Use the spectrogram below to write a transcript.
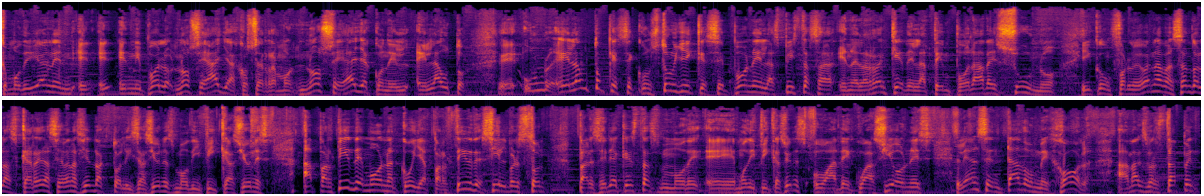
como dirían en, mi pueblo, no se halla, José Ramón, no se halla con el, auto. Eh, el auto que se construye y que se pone en las pistas en el arranque de la temporada es uno, y conforme van avanzando las carreras se van haciendo actualizaciones, modificaciones. A partir de Mónaco y a partir de Silverstone, parecería que estas eh, modificaciones o adecuaciones le han sentado mejor a Max Verstappen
